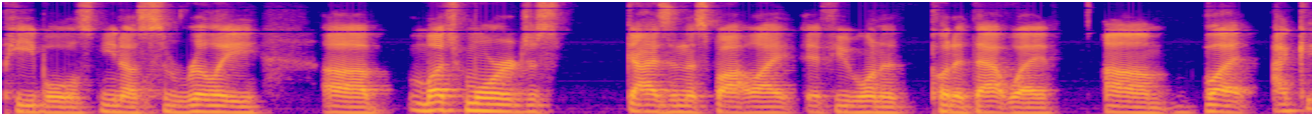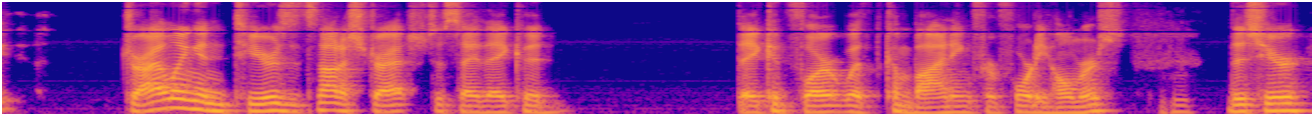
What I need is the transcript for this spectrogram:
Peebles, you know, some really uh, much more just guys in the spotlight, if you want to put it that way. Um, but I could Dreiling and Tears, it's not a stretch to say they could they could flirt with combining for 40 homers Mhm. this year.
